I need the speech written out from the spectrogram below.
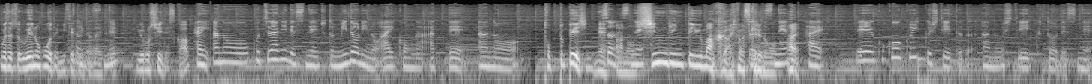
ごめんなさい上の方で見せていただいてよろしいですか？はい。あのこちらにですねちょっと緑のアイコンがあってあのトップページにね、ね、あの森林っていうマークがありますけれども、ね、はい、はい、でここをクリックしていただあのしていくとですね、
